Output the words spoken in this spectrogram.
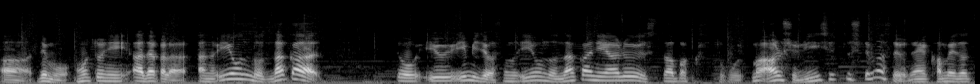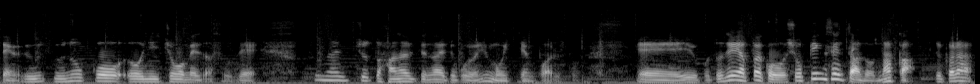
ああでも本当に、あ、だから、あの、イオンの中という意味では、そのイオンの中にあるスターバックスとこ、まあ、ある種隣接してますよね。亀田店、宇野湖2丁目だそうで、そんなにちょっと離れてないところにもう1店舗あると。えー、いうことで、やっぱりこう、ショッピングセンターの中、それから、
